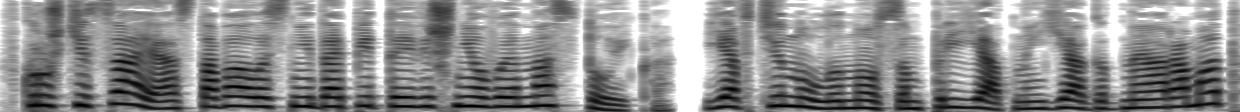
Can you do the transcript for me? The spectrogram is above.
В кружке сая оставалась недопитая вишневая настойка. Я втянула носом приятный ягодный аромат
